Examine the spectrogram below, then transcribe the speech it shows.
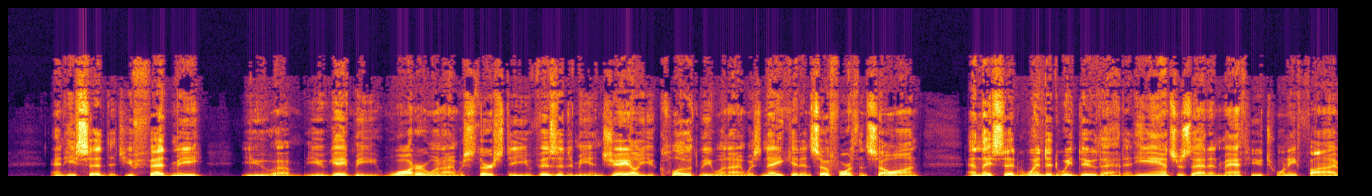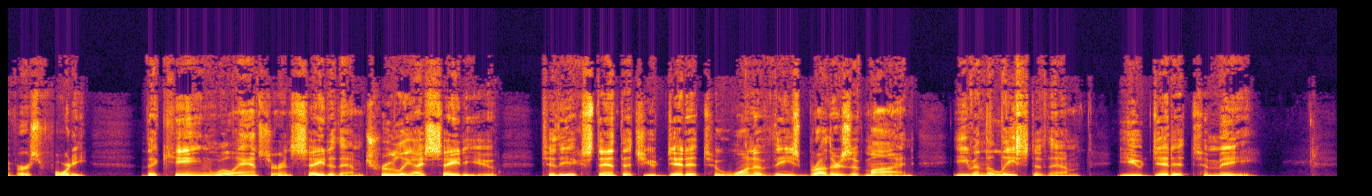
And he said that you fed me, you, uh, you gave me water when I was thirsty, you visited me in jail, you clothed me when I was naked, and so forth and so on. And they said, When did we do that? And he answers that in Matthew 25, verse 40 the king will answer and say to them, Truly I say to you, to the extent that you did it to one of these brothers of mine, even the least of them, you did it to me.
